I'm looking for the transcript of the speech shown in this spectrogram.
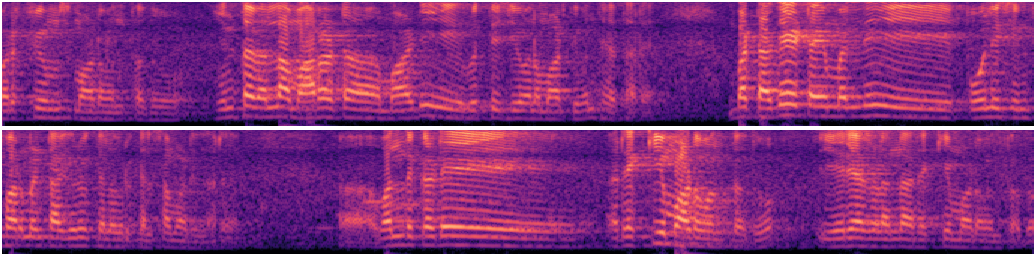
ಪರ್ಫ್ಯೂಮ್ಸ್ ಮಾಡುವಂಥದ್ದು, ಇಂಥವೆಲ್ಲ ಮಾರಾಟ ಮಾಡಿ ವೃತ್ತಿ ಜೀವನ ಮಾಡ್ತೀವಿ ಅಂತ ಹೇಳ್ತಾರೆ. ಬಟ್ ಅದೇ ಟೈಮಲ್ಲಿ ಪೊಲೀಸ್ ಇನ್ಫಾರ್ಮೆಂಟ್ ಆಗಿರೋ ಕೆಲವರು ಕೆಲಸ ಮಾಡಿದ್ದಾರೆ. ಒಂದು ಕಡೆ ರೆಕ್ಕಿ ಮಾಡುವಂಥದ್ದು, ಏರಿಯಾಗಳನ್ನು ರೆಕ್ಕಿ ಮಾಡುವಂಥದ್ದು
